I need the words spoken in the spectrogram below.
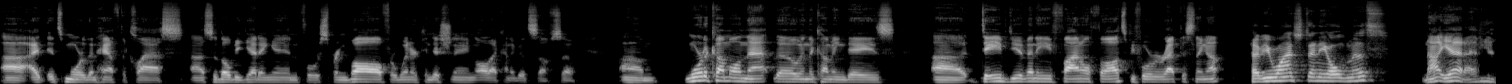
uh, I, it's more than half the class. Uh, so they'll be getting in for spring ball, for winter conditioning, all that kind of good stuff. So um, more to come on that though in the coming days. Uh, Dave, do you have any final thoughts before we wrap this thing up? Have you watched any Ole Miss? Not yet. I haven't had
